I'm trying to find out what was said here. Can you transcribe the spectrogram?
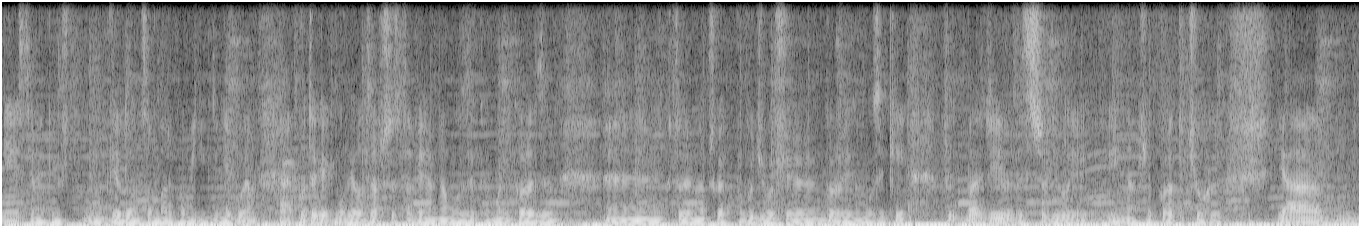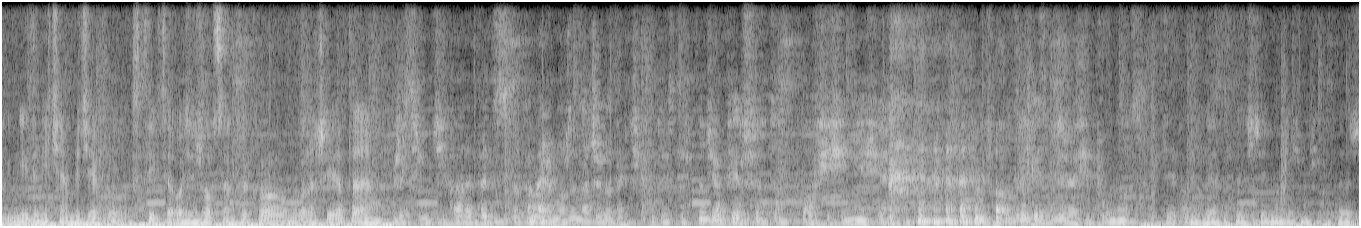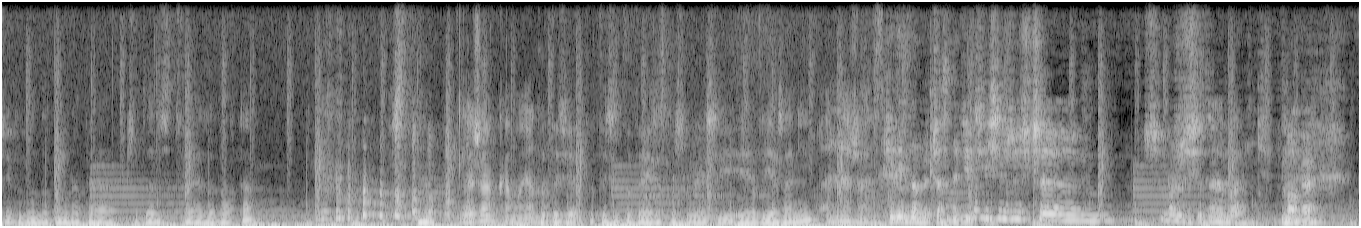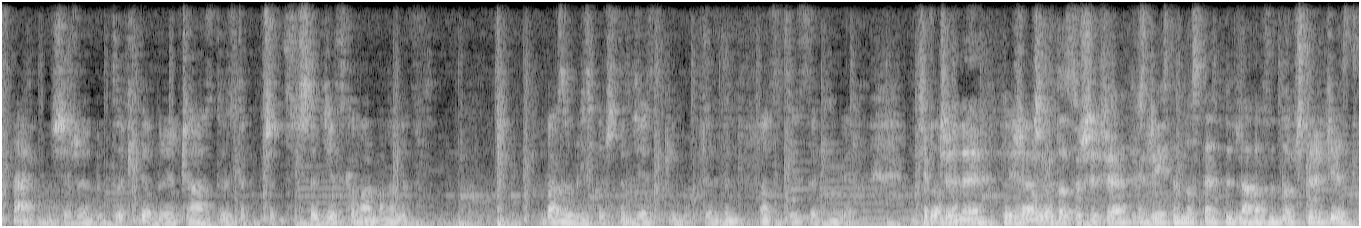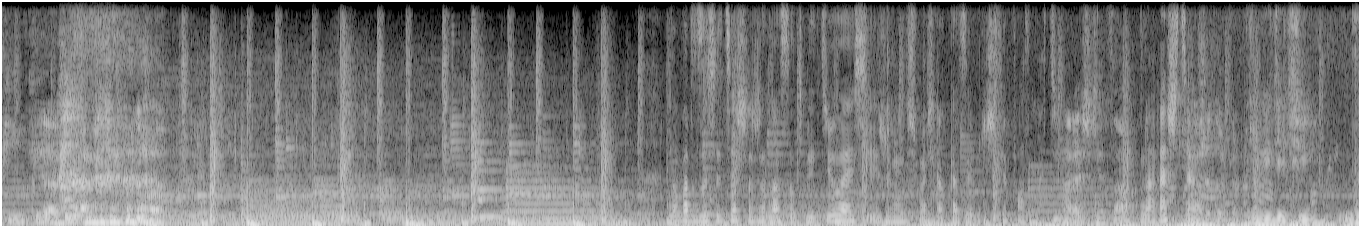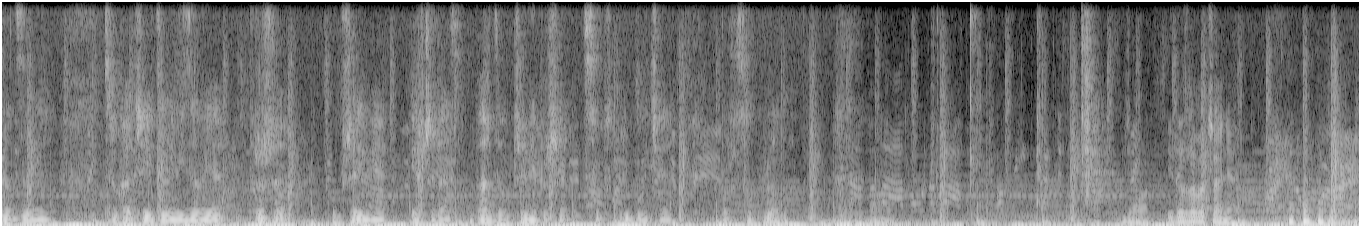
nie jestem jakimś wiodącą marką i nigdy nie byłem, Tak. bo tak jak mówię, od zawsze stawiałem na muzykę. Moi koledzy, e, którym na przykład powodziło się gorzej z muzyki, bardziej wystrzeliły im na przykład ciuchy. Ja nigdy nie chciałem być jakby stricte odzieżowcem, tylko raczej raperem. Że jesteśmy cicho, ale powiedz do kamery może dlaczego tak cicho tu jesteś No, po ciebie. po pierwsze to po wsi się niesie, po drugie zbliża się północ. Bo ja tylko jeszcze jedną rzecz muszę pokazać, jak wygląda tam rapera. Czy to jest twoja zabawka? Leżanka moja, no. To ty się, to ty się tutaj rozkoszujesz i, i obijasz na niej? Leża. Kiedy jest dobry czas na dzieci? Myślę, że jeszcze że możesz się trochę bawić. Mogę. Tak, myślę, że taki dobry czas to jest tak przed 40 albo nawet bardzo blisko 40, bo wtedy ten facet jest takim, wiesz, Dziewczyny, dojrzały. czy wy to słyszycie? Także jestem dostępny dla was do 40. Tak. No bardzo się cieszę, że nas odwiedziłeś i że mieliśmy się okazję wreszcie poznać. Nareszcie, co? Nareszcie. Drogie dzieci, drodzy słuchacze i telewidzowie, proszę uprzejmie, jeszcze raz, bardzo uprzejmie proszę subskrybujcie Borsuk Vloga. Działa. I do zobaczenia.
